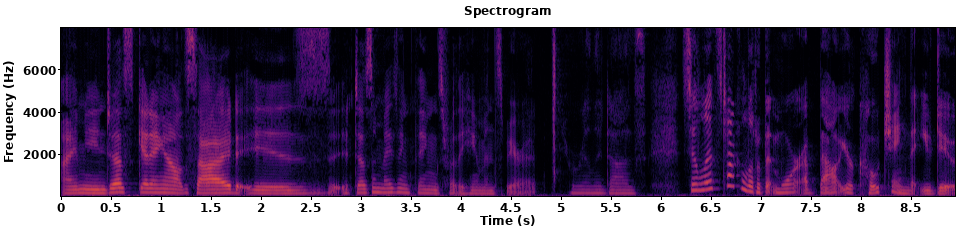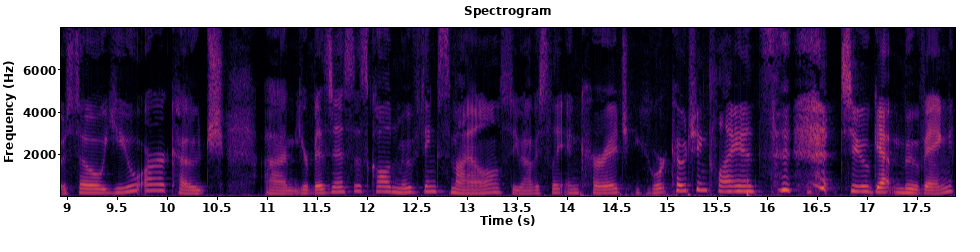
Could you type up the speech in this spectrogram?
I mean, just getting outside is, it does amazing things for the human spirit. Really does. So let's talk a little bit more about your coaching that you do. So you are a coach. Um, your business is called Move Think Smile. So you obviously encourage your coaching clients to get moving.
